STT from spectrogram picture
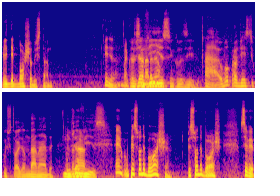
Ele debocha do Estado. Eu já vi mesmo. isso, inclusive. Ah, eu vou pra audiência de custódia, não dá nada. Não eu dá já nada. vi isso. É, o pessoal debocha. O pessoal debocha. Você vê,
